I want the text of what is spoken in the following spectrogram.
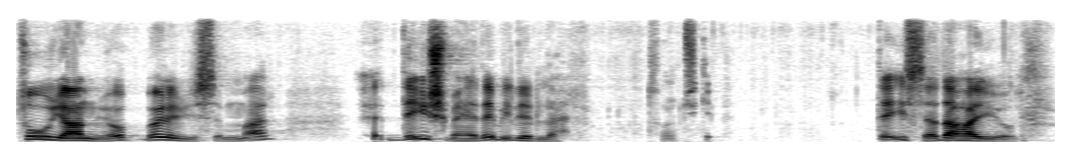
tuğyan yok. Böyle bir isim var. E, değişmeye de bilirler. Tunç gibi. Değişse daha iyi olur.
